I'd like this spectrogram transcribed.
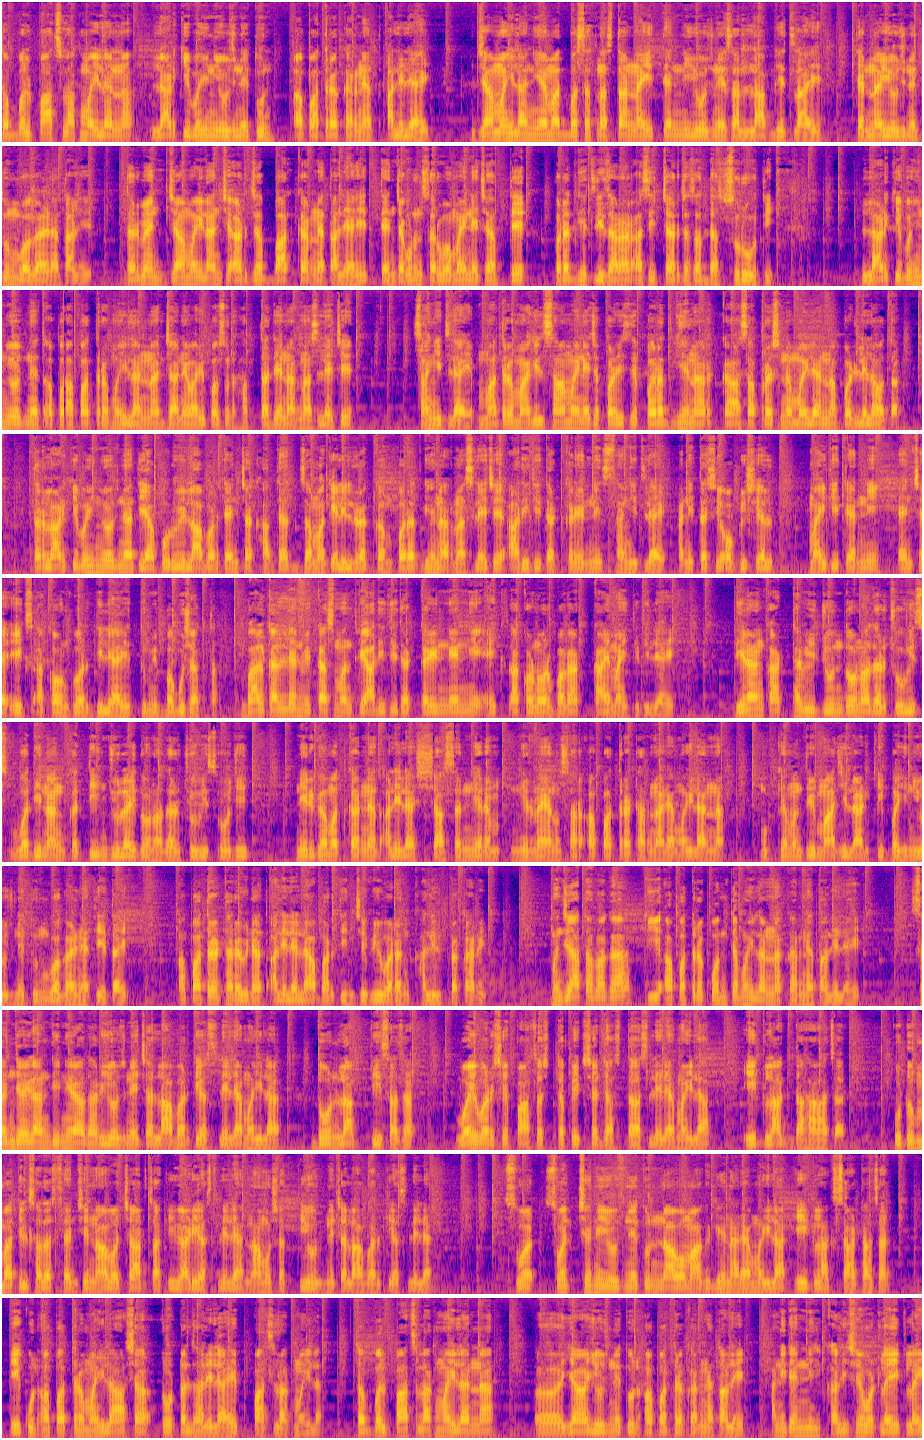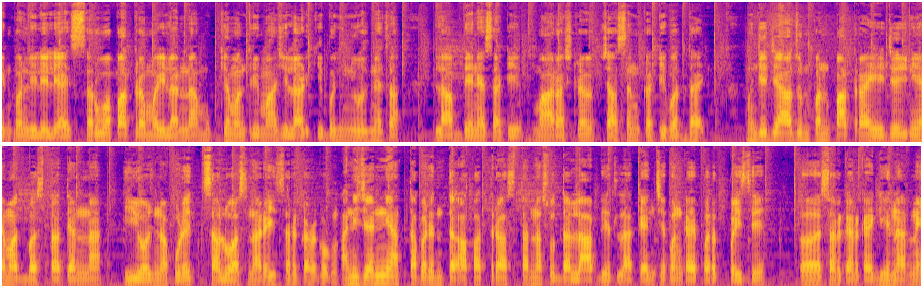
तब्बल पाच लाख महिलांना लाडकी बहीण योजनेतून अपात्र करण्यात आलेले आहे. ज्या महिला नियमात बसत नसतानाही त्यांनी योजनेचा लाभ घेतला आहे त्यांना योजनेतून वगळण्यात आले दरम्यान ज्या महिलांचे अर्ज बाद करण्यात आले आहेत त्यांच्याकडून सर्व महिन्याचे हप्ते परत घेतली जाणार अशी चर्चा सध्या सुरू होती. लाडकी बहीण योजनेत अप अपात्र महिलांना जानेवारीपासून हप्ता देणार नसल्याचे सांगितले आहे. मात्र मागील सहा महिन्याचे पैसे परत घेणार का असा प्रश्न महिलांना पडलेला होता. तर लाडकी बहीण योजनेत यापूर्वी लाभार्थ्यांच्या खात्यात जमा केलेली रक्कम परत घेणार नसल्याचे आदिती तटकरे यांनी सांगितले आहे आणि तशी ऑफिशियल माहिती त्यांनी त्यांच्या एक्स अकाउंटवर दिली आहे. तुम्ही बघू शकता. बालकल्याण विकास मंत्री आदिती तटकरे यांनी एक्स अकाउंटवर बघा काय माहिती दिली आहे. दिनांक अठ्ठावीस जून दोन हजार चोवीस व दिनांक तीन जुलै दोन हजार चोवीस रोजी निर्गमत करण्यात आलेल्या शासन निर निर्णयानुसार अपात्र ठरणाऱ्या महिलांना मुख्यमंत्री माझी लाडकी बहीण योजनेतून वगळण्यात येत आहे. अपात्र ठरविण्यात आलेल्या लाभार्थींचे विवरण खालील प्रकारे. म्हणजे आता बघा की अपात्र कोणत्या महिलांना करण्यात आलेले आहे? संजय गांधी निराधार योजनेच्या लाभार्थी असलेल्या महिला दोन लाख तीस हजार. वय वर्षे पासष्टपेक्षा जास्त असलेल्या महिला एक लाख दहा हजार. कुटुंबातील सदस्यांचे नावं चारचाकी गाडी असलेल्या नामशक्ती योजनेच्या लाभार्थी असलेल्या स्व स्वच्छने योजनेतून नावं माग घेणाऱ्या महिला एक लाख साठ हजार. एकूण अपात्र महिला अशा टोटल झालेल्या आहे पाच लाख महिला. तब्बल पाच लाख महिलांना या योजनेतून अपात्र करण्यात आले. आणि त्यांनी खाली शेवटला एक लाईन पण लिहिलेली आहे सर्व पात्र महिलांना मुख्यमंत्री माझी लाडकी बहीण योजनेचा लाभ देण्यासाठी महाराष्ट्र शासन कटिबद्ध आहे. म्हणजे जे अजून पण पात्र आहे जे नियमात बसतात त्यांना ही योजना पुढे चालू असणार आहे सरकारकडून. आणि ज्यांनी आतापर्यंत अपात्र असताना सुद्धा लाभ घेतला त्यांचे पण काय परत पैसे सरकार काय घेणार नाही.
